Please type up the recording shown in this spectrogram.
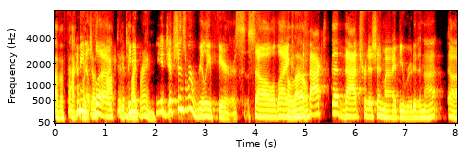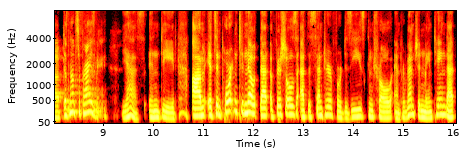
of a factoid mean, just look, popped into the- my brain. The Egyptians were really fierce. So, like, Hello. the fact that that tradition might be rooted in that uh, does not surprise me. Yes, indeed. Um, it's important to note that officials at the Center for Disease Control and Prevention maintain that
